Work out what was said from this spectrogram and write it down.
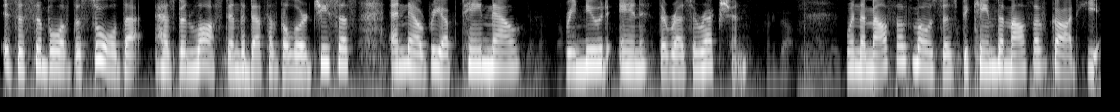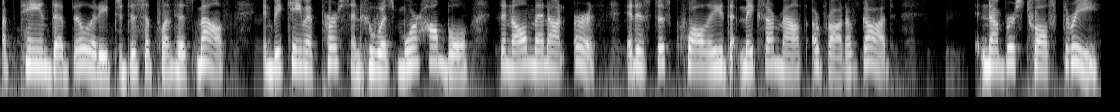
is a symbol of the soul that has been lost in the death of the Lord Jesus and now reobtained now, renewed in the resurrection. When the mouth of Moses became the mouth of God, he obtained the ability to discipline his mouth and became a person who was more humble than all men on earth. It is this quality that makes our mouth a rod of God. Numbers 12:3,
